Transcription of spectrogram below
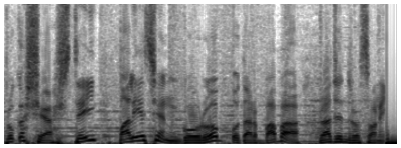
প্রকাশ্যে আসতেই পালিয়েছেন গৌরব ও তার বাবা রাজেন্দ্র সনি।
